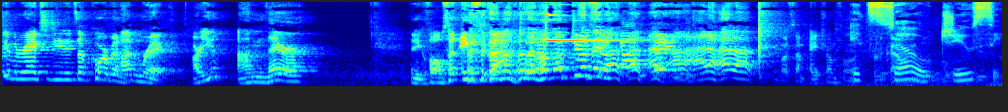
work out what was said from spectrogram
welcome back to our stupid reaction sheet. It's up Korbin. I'm Rick. Are you? I'm there. And you can follow us on Instagram. Follow us on Patreon. It's so juicy.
